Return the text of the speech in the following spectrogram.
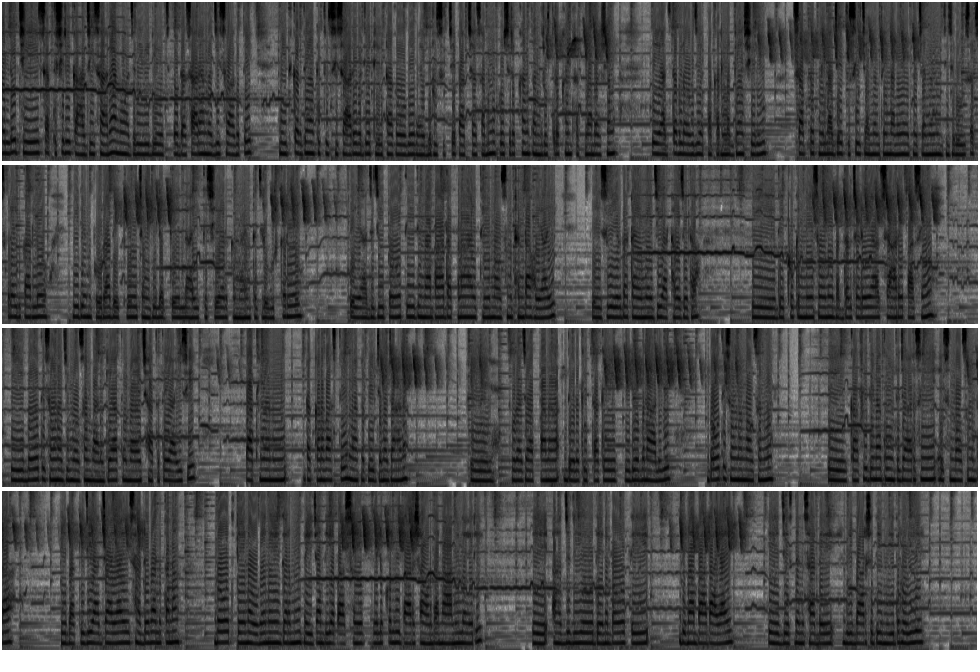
Hello ਜੀ, ਸਤਿ ਸ਼੍ਰੀ ਅਕਾਲ ਜੀ ਸਾਰਿਆਂ ਨੂੰ ਅੱਜ ਦੀ ਵੀਡੀਓ ਵਿੱਚ ਤੁਹਾਡਾ ਸਾਰਿਆਂ ਦਾ ਜੀ ਸਵਾਗਤ ਹੈ। ਉਮੀਦ ਕਰਦੇ ਹਾਂ ਕਿ ਤੁਸੀਂ ਸਾਰੇ ਵਧੀਆ ਠੀਕ ਠਾਕ ਹੋਵੋਗੇ। ਵਾਹਿਗੁਰੂ, ਸੱਚੇ ਪਾਤਸ਼ਾਹ ਸਭ ਨੂੰ ਖੁਸ਼ ਰੱਖਣ, ਤੰਦਰੁਸਤ ਰੱਖਣ, ਤਰੱਕੀਆਂ ਬਖਸ਼ਣ। ਤੇ ਅੱਜ ਦਾ ਵਲੌਗ ਜੀ ਆਪਾਂ ਕਰਨ ਲੱਗੇ ਹਾਂ ਸ਼ੁਰੂ। ਸਭ ਤੋਂ ਪਹਿਲਾਂ ਜੇ ਤੁਸੀਂ ਚੈਨਲ ਤੇ ਨਵੇਂ ਹੋ ਤਾਂ ਚੈਨਲ ਨੂੰ ਜੀ ਜ਼ਰੂਰ ਸਬਸਕ੍ਰਾਈਬ ਕਰ ਲਿਓ। ਵੀਡੀਓ ਨੂੰ ਪੂਰਾ ਦੇਖਿਓ, ਚੰਗੀ ਲੱਗੇ ਲਾਈਕ ਸ਼ੇਅਰ ਕਮੈਂਟ ਜ਼ਰੂਰ ਕਰਿਓ। ਤੇ ਅੱਜ ਜੀ ਬਹੁਤ ਹੀ ਦਿਨਾਂ ਬਾਅਦ ਆਪਣਾ ਇੱਥੇ ਮੌਸਮ ਠੰਡਾ ਹੋਇਆ ਏ ਤੇ ਸਵੇਰ ਦਾ ਟਾਈਮ ਹੈ ਜੀ 8 ਵਜੇ ਦਾ। ਤੇ ਦੇਖੋ ਕਿੰਨੇ ਸੋਹਣੇ ਬੱਦਲ ਚੜੇ ਆ ਸਾਰੇ ਪਾਸਿਓਂ। ਤੇ ਬਹੁਤ ਹੀ ਸੋਹਣਾ ਜੀ ਮੌਸਮ ਬਣ ਗਿਆ ਤੇ ਮੈਂ ਛੱਤ ਤੇ ਆਈ ਸੀ। ਪਾਥੀਆਂ ਨੂੰ ਢੱਕਣ ਵਾਸਤੇ ਮੈਂ ਕਿ ਭੇਜ ਨਾ ਜਾਣ। ਤੇ ਥੋੜਾ ਜਿਹਾ ਆਪਾਂ ਨਾ ਦਿਲ ਕੀਤਾ ਕਿ ਵੀਡੀਓ ਬਣਾ ਲਈਏ। ਬਹੁਤ ਹੀ ਸੋਹਣਾ ਮੌਸਮ ਹੈ। ਤੇ ਕਾਫੀ ਦਿਨਾਂ ਤੋਂ ਇੰਤਜ਼ਾਰ ਸੀ ਇਸ ਮੌਸਮ ਦਾ। ਤੇ ਬਾਕੀ ਜੀ ਅੱਜ ਆਇਆ ਹੈ ਸਾਡੇ ਵੱਲ ਤਾਂ ਨਾ, ਬਹੁਤ ਦਿਨ ਹੋ ਗਏ ਨੇ, ਗਰਮੀ ਪਈ ਜਾਂਦੀ ਆ ਬਸ, ਬਿਲਕੁਲ ਵੀ ਬਾਰਿਸ਼ ਆਉਣ ਦਾ ਨਾਂ ਨਹੀਂ ਲੈ ਰਹੀ। ਤੇ ਅੱਜ ਦੀ ਉਹ ਦਿਨ ਬਹੁਤ ਹੀ ਦਿਨਾਂ ਬਾਅਦ ਆਇਆ ਏ ਕਿ ਜਿਸ ਦਿਨ ਸਾਡੇ ਵੀ ਬਾਰਿਸ਼ ਦੀ ਉਮੀਦ ਹੋਈ ਹੈ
